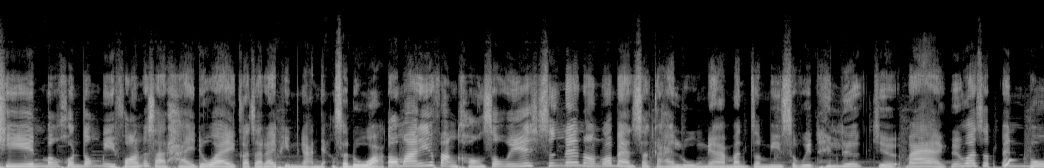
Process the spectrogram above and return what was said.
คีนบางคนต้องมีฟอนต์ภาษาไทยด้วย ก็จะได้พิมพ์งานอย่างสะดวก ต่อมาที่ฝั่งของสวิชซึ่งแน่นอนว่าแบรนด์สกายลุงเนี่ยมันจะมีสวิตช์ให้เลือกเยอะมาก ไม่ว่าจะเป็นบู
